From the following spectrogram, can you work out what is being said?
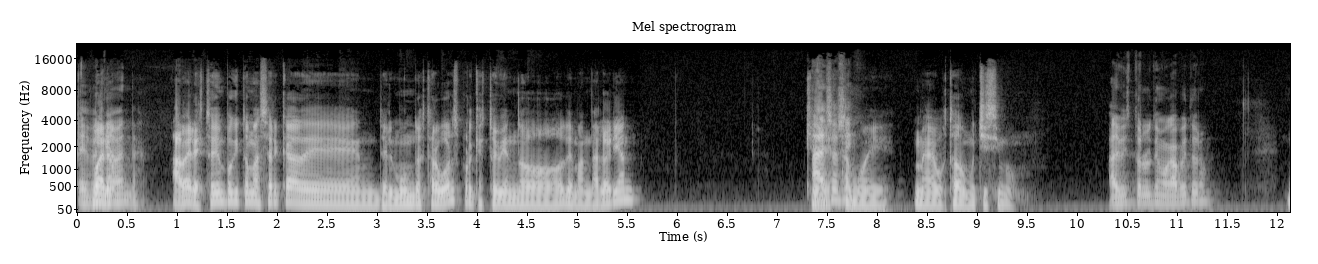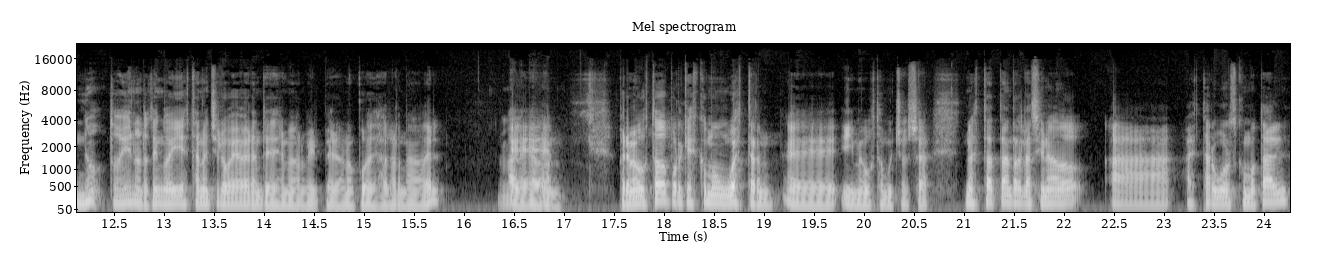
e- Bueno, a ver, estoy un poquito más cerca de- del mundo Star Wars porque estoy viendo The Mandalorian. Que Ah, eso está sí. muy... Me ha gustado muchísimo. ¿Has visto el último capítulo? No, todavía no lo tengo ahí. Esta noche lo voy a ver antes de irme a dormir, pero no puedes hablar nada de él. Vale, Eh, perdón. pero me ha gustado porque es como un western eh, y me gusta mucho. O sea, no está tan relacionado a, a Star Wars como tal.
